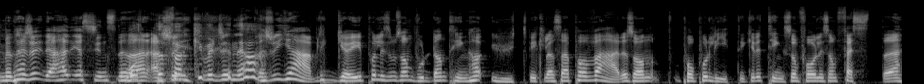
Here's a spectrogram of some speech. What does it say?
Men det er så, jeg, jeg syns det der er the så fuck, Virginia? det er så jævlig gøy på liksom sånn hvordan ting har utvikla seg på å være sånn på politikere. Ting som får liksom feste,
